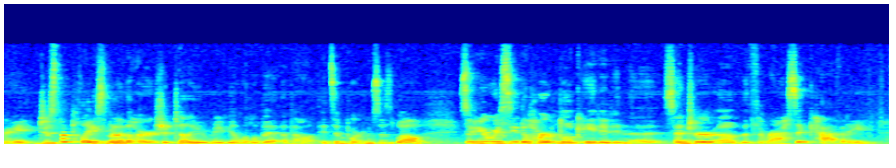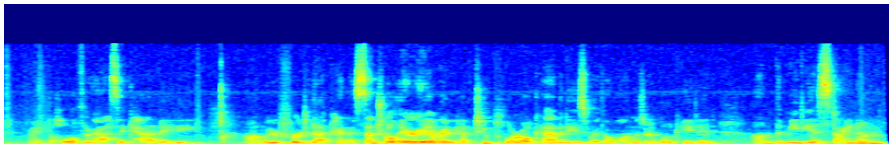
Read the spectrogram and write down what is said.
right, just the placement of the heart should tell you maybe a little bit about its importance as well. So here we see the heart located in the center of the thoracic cavity, right, the whole thoracic cavity. Um, we refer to that kind of central area, right, we have two pleural cavities where the lungs are located. Um, the mediastinum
